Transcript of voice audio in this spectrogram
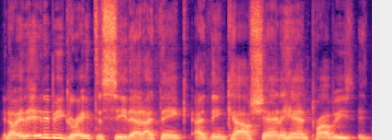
you know it, would be great to see that. I think I think Kyle Shanahan probably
